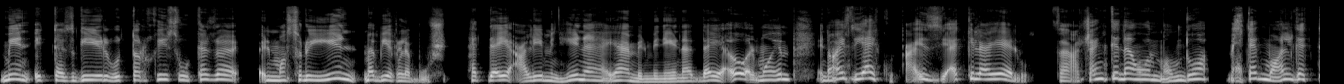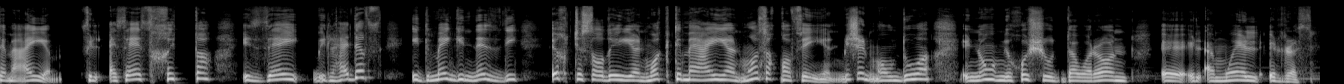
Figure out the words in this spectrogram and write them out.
من التسجيل والترخيص وكذا المصريين ما بيغلبوش. هتضايق عليه من هنا هيعمل من هنا هتضايق. هو المهم إنه عايز ياكل عايز يأكل عياله. فعشان كده هو الموضوع محتاج معالجة اجتماعية. في الأساس خطة إزاي بالهدف إدماج الناس دي اقتصاديا واجتماعيا وثقافيا مش الموضوع إنهم يخشوا دوران الأموال الرسمي.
